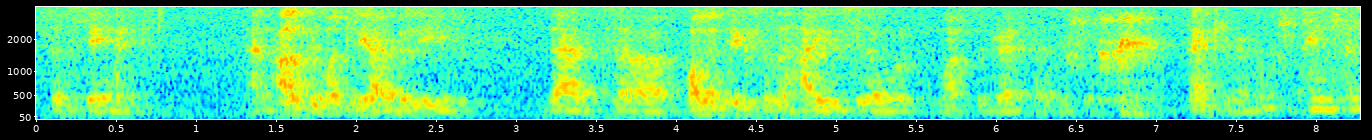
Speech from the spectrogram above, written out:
sustain it? And ultimately, I believe that uh, politics at the highest level must address that issue. Thank you very much. Thank you.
